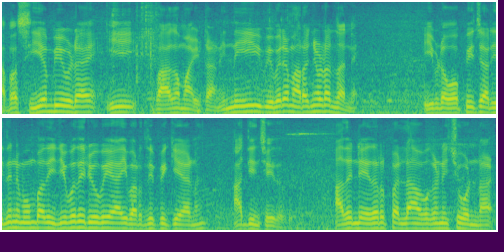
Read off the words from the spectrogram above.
അപ്പോൾ സി എം ബിയുടെ ഈ ഭാഗമായിട്ടാണ്. ഇന്ന് ഈ വിവരം അറിഞ്ഞുടൻ തന്നെ ഇവിടെ ഒ പി ചാർജ് ഇതിന് മുമ്പ് അത് ഇരുപത് രൂപയായി വർദ്ധിപ്പിക്കുകയാണ് ആദ്യം ചെയ്തത്. അതിന്റെ എതിർപ്പെല്ലാം അവഗണിച്ചുകൊണ്ടാണ്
